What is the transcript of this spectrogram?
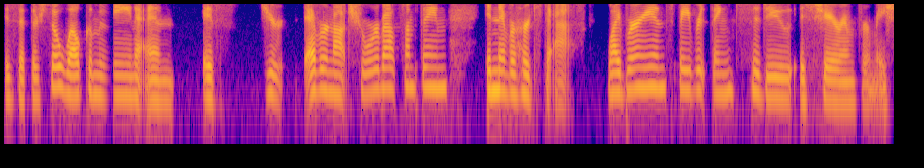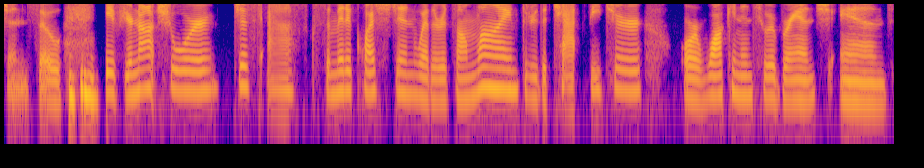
is that they're so welcoming. And if you're ever not sure about something, it never hurts to ask. Librarians' favorite thing to do is share information. So if you're not sure, just ask, submit a question, whether it's online through the chat feature or walking into a branch, and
